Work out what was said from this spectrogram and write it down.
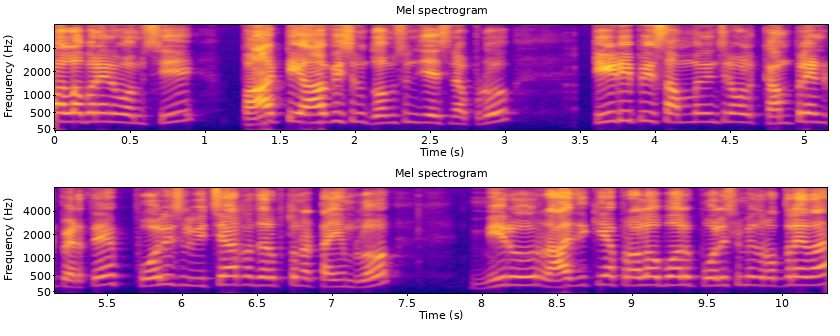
వల్లభనేని వంశీ పార్టీ ఆఫీసును ధ్వంసం చేసినప్పుడు టీడీపీకి సంబంధించిన వాళ్ళు కంప్లైంట్ పెడితే పోలీసులు విచారణ జరుపుతున్న టైంలో మీరు రాజకీయ ప్రలోభాలు పోలీసుల మీద రుద్దలేదా?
